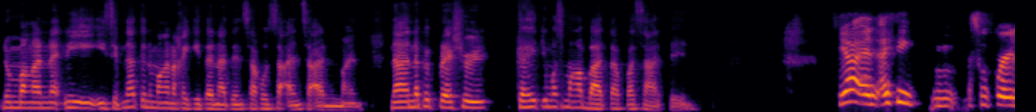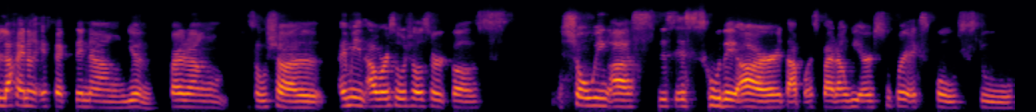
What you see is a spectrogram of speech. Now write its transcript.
nung mga naiisip natin ng mga nakikita natin sa kung saan saan man na nape-pressure kahit yung mas mga bata pa sa atin. Yeah, and I think mm, super laki ng effect din ng yun. Parang social, I mean, our social circles showing us this is who they are tapos parang we are super exposed to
